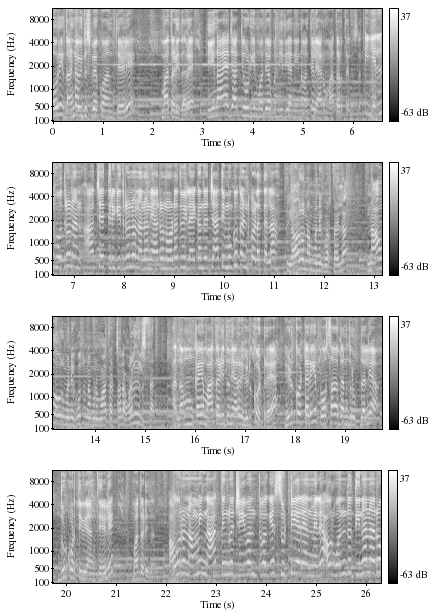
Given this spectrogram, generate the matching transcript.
ಅವ್ರಿಗೆ ದಂಡ ವಿಧಿಸ್ಬೇಕು ಅಂತೇಳಿ ಮಾತಾಡಿದ್ದಾರೆ. ಹೀನಾಯ ಜಾತಿ ಹುಡುಗಿನ ಮದುವೆಗೆ ಬಂದಿದ್ಯಾ ನೀನು ಅಂತೇಳಿ ಯಾರು ಮಾತಾಡ್ತಾ ಇಲ್ಲ ಸರ್. ಎಲ್ಲಿ ಹೋದ್ರು ನಾನು ಆಚೆ ತಿರುಗಿದ್ರು ನನ್ನನ್ನು ಯಾರು ನೋಡೋದು ಇಲ್ಲ ಯಾಕಂದ್ರೆ ಜಾತಿ ಮುಗು ಕಂಡ್ಕೊಳ್ಳತ್ತಲ್ಲ. ಯಾರು ನಮ್ಮ ಮನೆಗೆ ಬರ್ತಾ ಇಲ್ಲ. ನಾವು ಅವ್ರ ಮನೆಗೆ ಹೋದ್ರೆ ನಮ್ಮನ್ನು ಮಾತಾಡ್ಸಲ್ಲ ಹೊರಗೆ ನಿಲ್ಲಿಸ್ತಾರೆ. ನಮ್ಮ ಕೈ ಮಾತಾಡಿದ್ದನ್ನು ಯಾರು ಹಿಡ್ಕೊಟ್ರೆ ಹಿಡ್ಕೊಟ್ಟರಿಗೆ ಪ್ರೋತ್ಸಾಹ ಧನದ ರೂಪದಲ್ಲಿ ದುಡ್ಡು ಕೊಡ್ತೀವಿ ಅಂತ ಹೇಳಿ ಮಾತಾಡಿದ್ದಾರೆ. ಅವರು ನಮಗೆ ನಾಲ್ಕು ತಿಂಗಳು ಜೀವಂತವಾಗಿ ಸುಟ್ಟಿಯರೆ ಅಂದಮೇಲೆ ಅವ್ರು ಒಂದು ದಿನನಾರು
